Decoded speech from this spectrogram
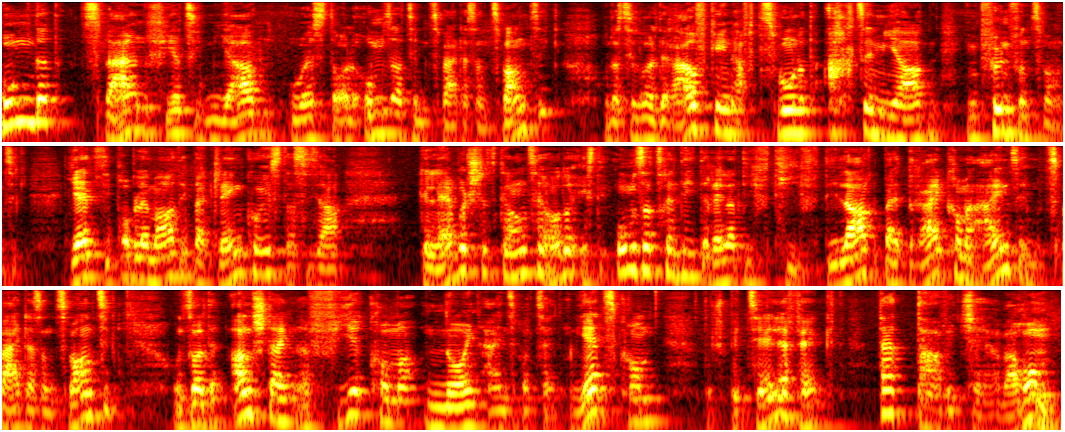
142 Milliarden US-Dollar Umsatz im 2020 und das sollte raufgehen auf 218 Milliarden im 2025. Jetzt die Problematik bei Glenco ist, das ist ja geleveraged das Ganze, oder? Ist die Umsatzrendite relativ tief. Die lag bei 3,1 im 2020 und sollte ansteigen auf 4,91 Prozent. Und jetzt kommt der spezielle Effekt der David-Share. Warum?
